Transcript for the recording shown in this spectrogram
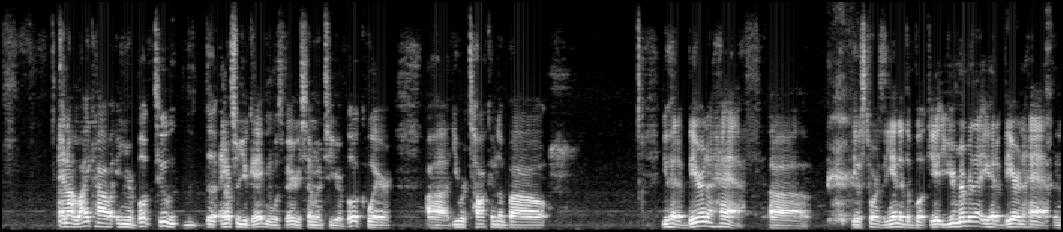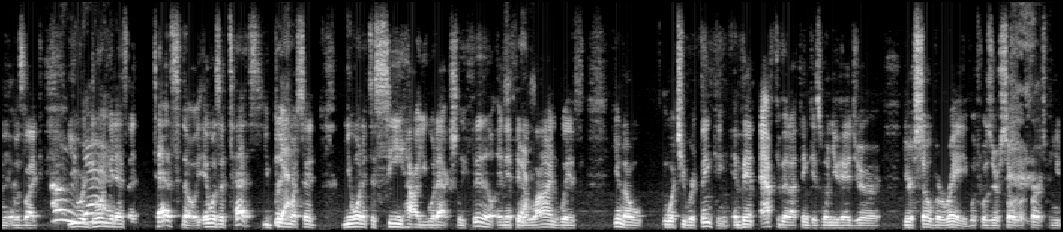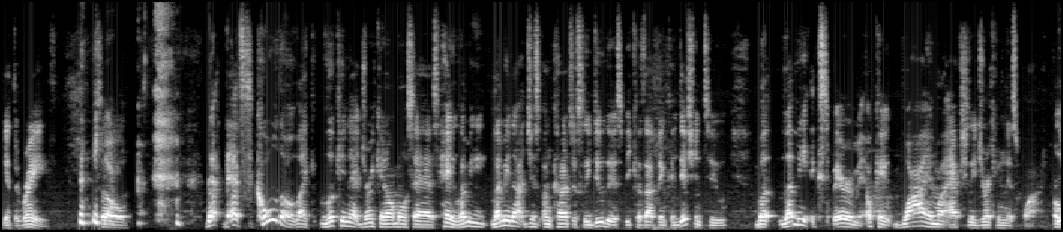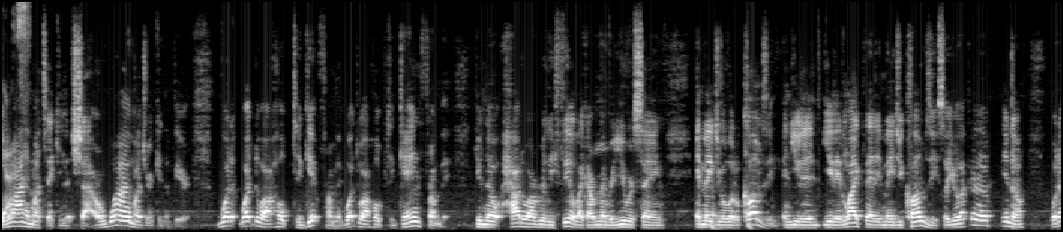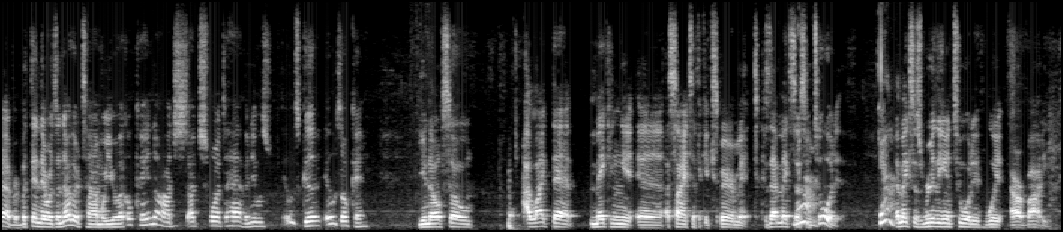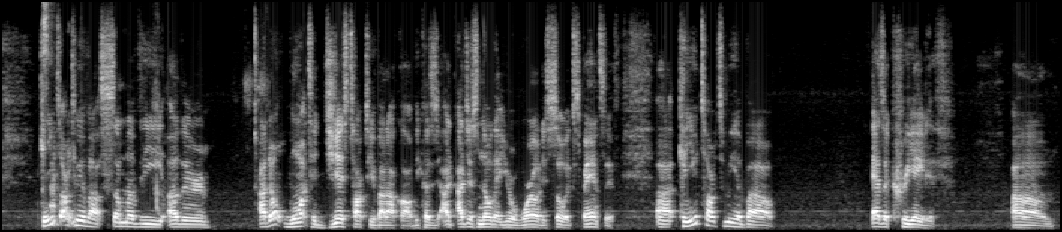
And I like how in your book too, the answer you gave me was very similar to your book, where uh, you were talking about you had a beer and a half. Uh, it was towards the end of the book. You, you, remember that you had a beer and a half, and it was like oh, you were yeah. doing it as a test, though. It was a test. You pretty yeah. much said you wanted to see how you would actually feel, and if it yeah. aligned with, you know, what you were thinking. And then after that, I think is when you had your your sober rave, which was your sober first when you did the rave. So that that's cool though. Like looking at drinking almost as, hey, let me let me not just unconsciously do this because I've been conditioned to, but let me experiment. Okay, why am I actually drinking this wine? Or yes. why am I taking this shot? Or why am I drinking the beer? What what do I hope to get from it? What do I hope to gain from it? You know, how do I really feel? Like I remember you were saying it made you a little clumsy and you didn't you didn't like that it made you clumsy. So you're like, eh, you know, whatever. But then there was another time where you were like, okay, no, I just I just wanted to have it. It was it was good. It was okay. You know, so I like that making it a, a scientific experiment because that makes us intuitive. Yeah. That makes us really intuitive with our body. Can exactly. you talk to me about some of the other I don't want to just talk to you about alcohol because I, I just know that your world is so expansive. Uh, can you talk to me about as a creative, um,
